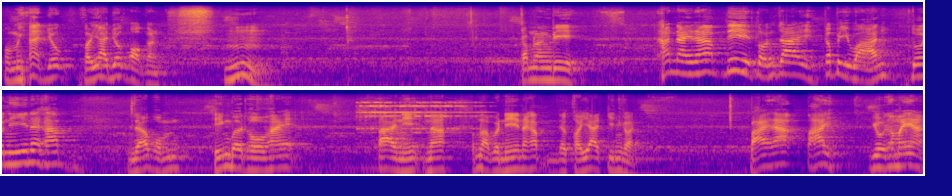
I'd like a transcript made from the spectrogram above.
ผมอนุญาตยกขออนุญาตยกออกก่อน อืมกำลังดี ท่านใดนะครับที่สนใจกะปิหวานตัวนี้นะครับ เดี๋ยวผมทิ้งเบอร์โทรให้ใต้นี้นะสำหรับวันนี้นะครับ เดี๋ยวขอญาตกินก่อน ไปแล้วไป อยู่ทำไมอะ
